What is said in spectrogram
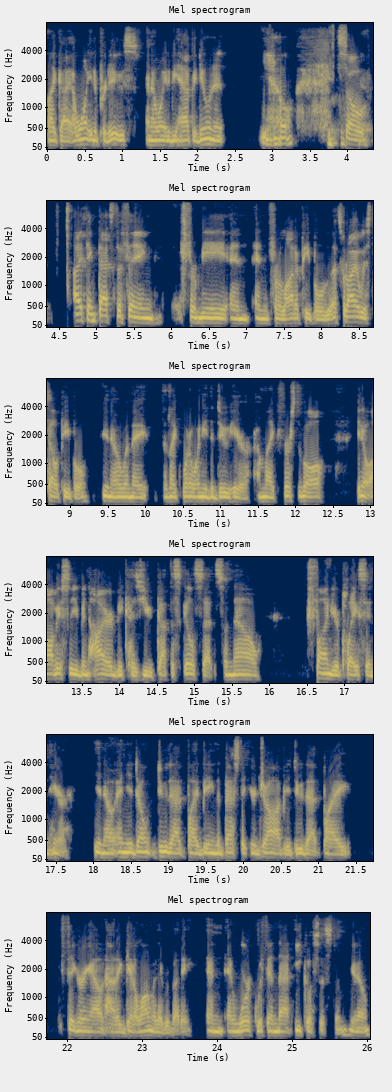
Like I, I want you to produce, and I want you to be happy doing it. You know, so I think that's the thing for me, and and for a lot of people. That's what I always tell people. You know, when they they're like, "What do I need to do here?" I'm like, first of all, you know, obviously you've been hired because you've got the skill set. So now find your place in here you know and you don't do that by being the best at your job. You do that by figuring out how to get along with everybody and and work within that ecosystem you know?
